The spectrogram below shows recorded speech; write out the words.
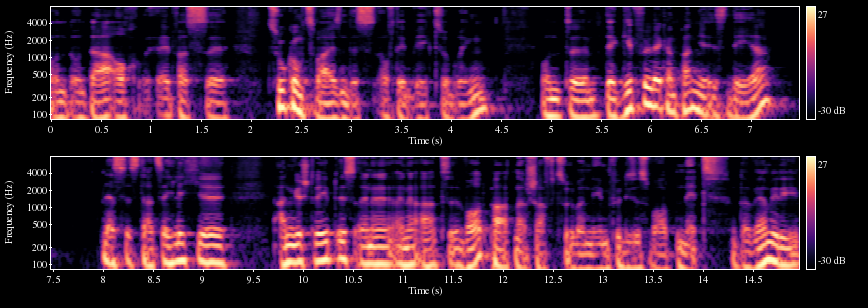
und, und da auch etwas äh, Zukunftsweisendes auf den Weg zu bringen. Und äh, der Gipfel der Kampagne ist der, dass es tatsächlich äh, angestrebt ist, eine, eine Art Wortpartnerschaft zu übernehmen für dieses Wort nett. Und da wären wir die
